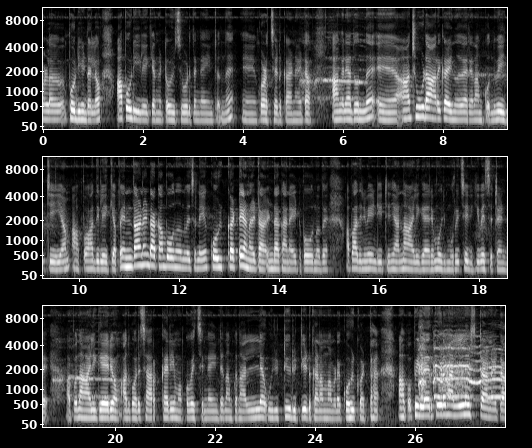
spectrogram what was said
ഉള്ള പൊടി ഉണ്ടല്ലോ ആ പൊടിയിലേക്ക് അങ്ങോട്ട് ഒഴിച്ചു കൊടുത്തും കഴിഞ്ഞിട്ടൊന്ന് കുഴച്ചെടുക്കാനാണ് കേട്ടോ. അങ്ങനെ അതൊന്ന് ആ ചൂടാറി കഴിയുന്നത് വരെ നമുക്കൊന്ന് വെയിറ്റ് ചെയ്യാം. അപ്പോൾ അതിലേക്ക് അപ്പോൾ എന്താണ് ഉണ്ടാക്കാൻ പോകുന്നതെന്ന് വെച്ചിട്ടുണ്ടെങ്കിൽ കൊഴുക്കട്ടയാണ് കേട്ടോ ഉണ്ടാക്കാനായിട്ട് പോകുന്നത്. അപ്പോൾ അതിന് വേണ്ടിയിട്ട് ഞാൻ നാളികേരം ഒരു മുറി ചെരുക്കി വെച്ചിട്ടുണ്ട്. അപ്പോൾ നാളികേരവും അതുപോലെ ശർക്കരയും ഒക്കെ വെച്ചും കഴിഞ്ഞിട്ട് നമുക്ക് നല്ല ഉരുട്ടി ഉരുട്ടി എടുക്കണം നമ്മുടെ കോഴിക്കോട്ട. അപ്പോൾ പിള്ളേർക്ക് ഇവിടെ നല്ല ഇഷ്ടമാണ് കേട്ടോ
